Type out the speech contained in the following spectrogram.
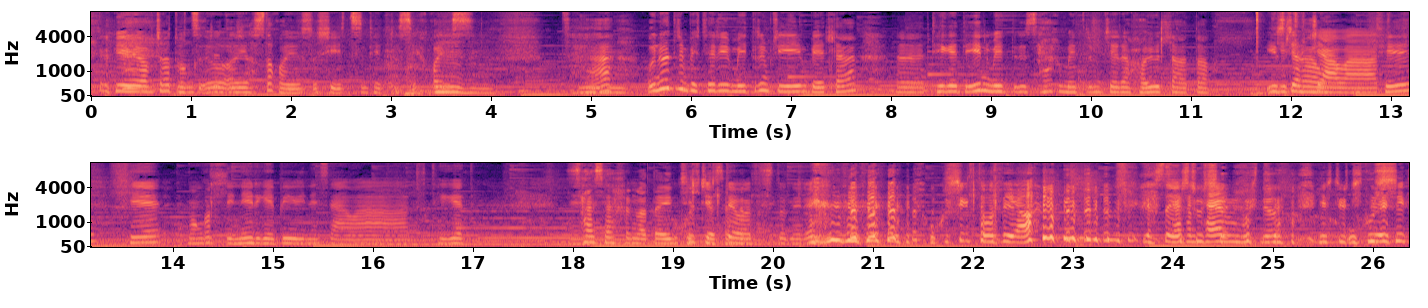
Би явж байгаад ястаа гоё сүши ийдсэн тэдрээс их гоё юмсан. За өнөөдрийн битэрийн мэдрэмж ийм байлаа. Тэгээд энэ мэдрэмж сайхан мэдрэмжээрээ хоёулаа одоо ирж байгаа тий. Тий. Монгол энерги бие биенээсээ аваад тэгээд сайн сайхан одоо энэ жилдээ бол өстө нэрээ. Үхэр шиг туулъя. Ясаа ярьж тайван бүртээ ярьж үхэр шиг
